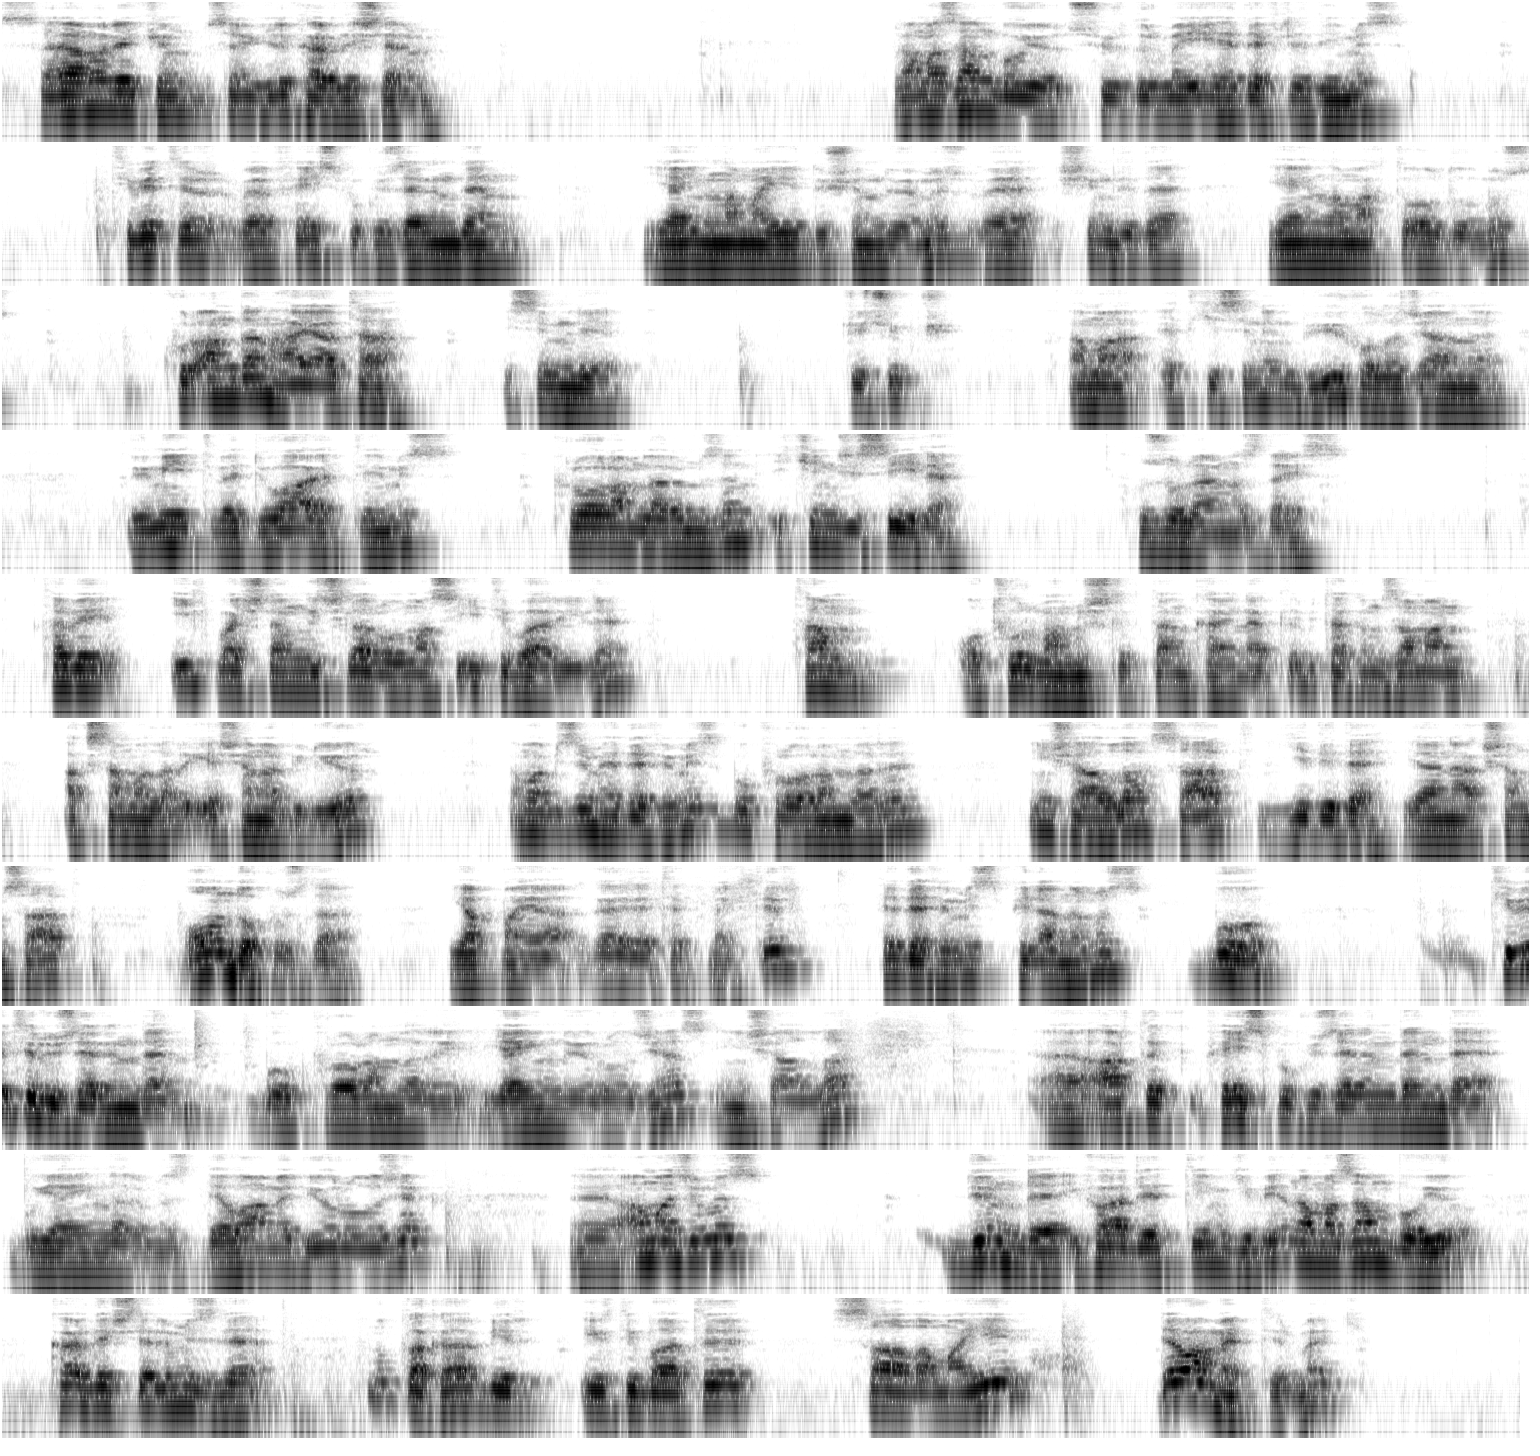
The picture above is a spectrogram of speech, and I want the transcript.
Selamünaleyküm sevgili kardeşlerim. Ramazan boyu sürdürmeyi hedeflediğimiz Twitter ve Facebook üzerinden yayınlamayı düşündüğümüz ve şimdi de yayınlamakta olduğumuz Kur'an'dan Hayata isimli küçük ama etkisinin büyük olacağını ümit ve dua ettiğimiz programlarımızın ikincisiyle huzurlarınızdayız. Tabi ilk başlangıçlar olması itibariyle tam oturmamışlıktan kaynaklı bir takım zaman aksamaları yaşanabiliyor. Ama bizim hedefimiz bu programları inşallah saat 7'de yani akşam saat 19'da yapmaya gayret etmektir. Hedefimiz, planımız bu. Twitter üzerinden bu programları yayınlıyor olacağız inşallah. Ee, Artık Facebook üzerinden de bu yayınlarımız devam ediyor olacak. Ee, Amacımız dün de ifade ettiğim gibi Ramazan boyu kardeşlerimizle mutlaka bir irtibatı sağlamayı devam ettirmek.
